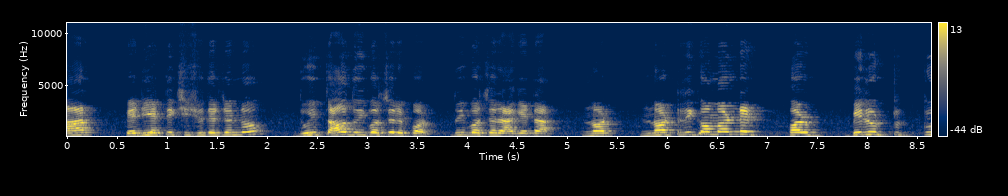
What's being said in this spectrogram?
আর পেডিয়াট্রিক শিশুদের জন্য দুই, তাও দুই বছরের পর, দুই বছরের আগে এটা not not recommended for below two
